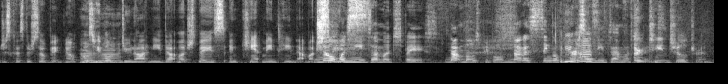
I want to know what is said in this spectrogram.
just because they're so big. No, most people do not need that much space and can't maintain that much. Space. No space. one needs that much space. Not most people. Not a single If person needs that much Thirteen space. children.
